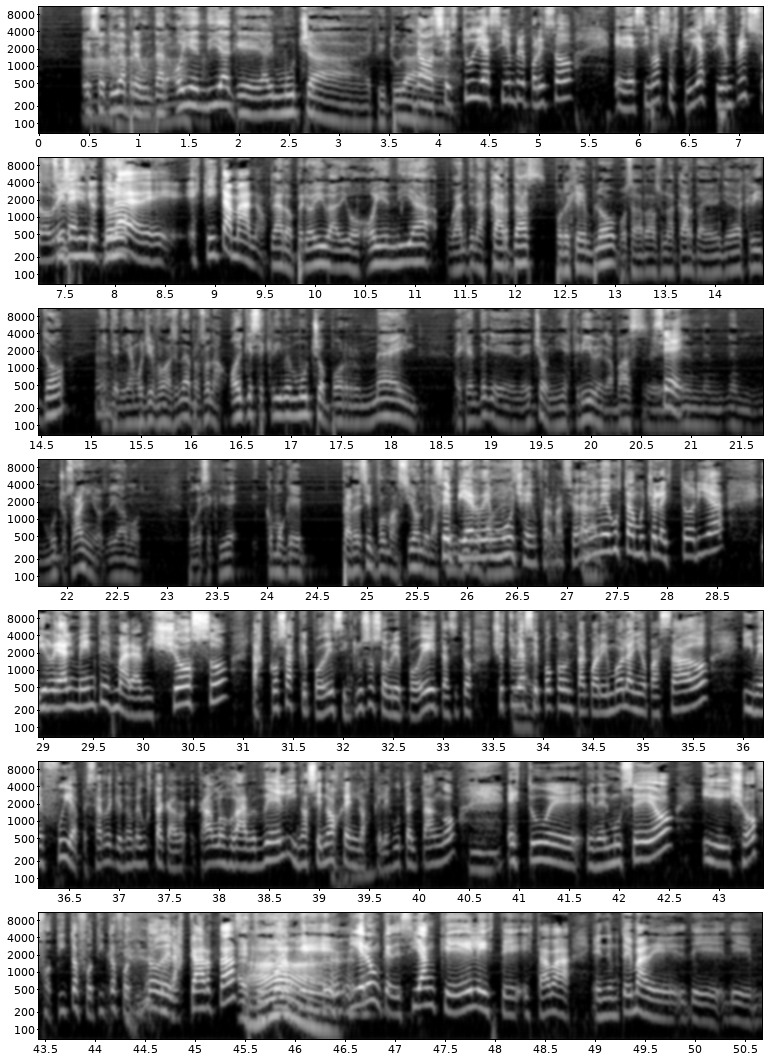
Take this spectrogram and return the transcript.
Eso te iba a preguntar. Hoy en día que hay mucha escritura. No, se estudia siempre, por eso eh, decimos se estudia siempre sobre Sí, la sí, escritura no, no. eh, escrita a mano. Claro, pero iba, digo, hoy en día, porque antes las cartas, por ejemplo, vos agarrabas una carta de alguien que había escrito y tenía mucha información de la persona. Hoy que se escribe mucho por mail, hay gente que de hecho ni escribe capaz eh, Sí. en, en- en muchos años, digamos, porque se escribe como que perdés información de la Se gente. pierde podés- mucha información. A mí me gusta mucho la historia y realmente es maravilloso las cosas que podés, incluso sobre poetas y todo. Yo estuve Claro. hace poco en Tacuarembó el año pasado y me fui, a pesar de que no me gusta Car- Carlos Gardel y no se enojen los que les gusta el tango, estuve en el museo y yo fotito, fotito, fotito de las cartas Ah. porque vieron que decían que él este, estaba en un tema de, de- de-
